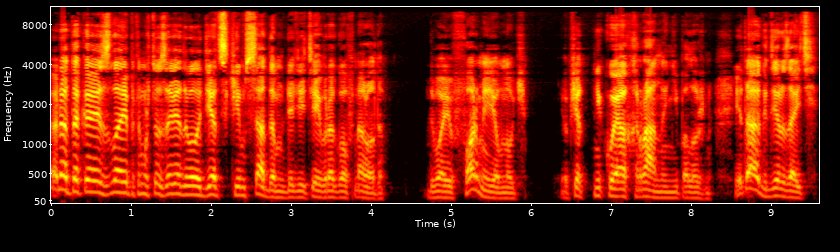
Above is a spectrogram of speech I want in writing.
Она такая злая, потому что заведовала детским садом для детей врагов народа. Двое в форме ее внуки. И вообще-то никакой охраны не положено. Итак, дерзайте.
